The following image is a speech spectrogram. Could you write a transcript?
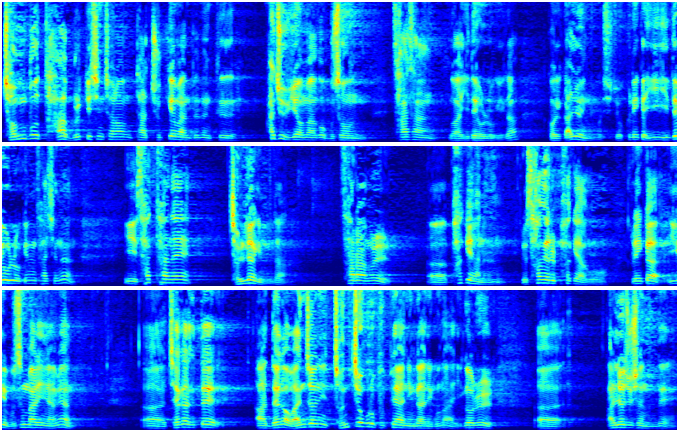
전부 다 물귀신처럼 다 죽게 만드는 그 아주 위험하고 무서운 사상과 이데올로기가 거기 깔려 있는 것이죠. 그러니까 이 이데올로기는 사실은 이 사탄의 전략입니다. 사람을 어, 파괴하는 그리고 사회를 파괴하고. 그러니까 이게 무슨 말이냐면 어, 제가 그때 아 내가 완전히 전적으로 부패한 인간이구나. 이거를 어, 알려주셨는데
